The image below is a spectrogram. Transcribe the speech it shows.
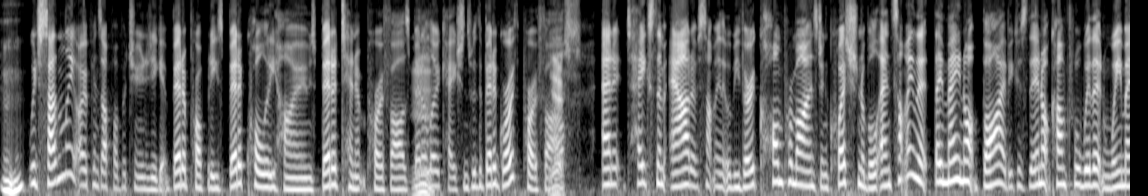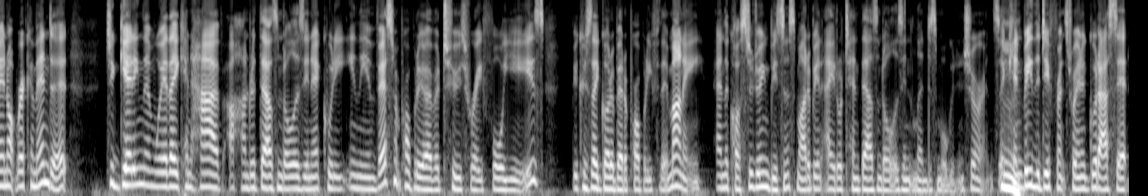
mm-hmm. which suddenly opens up opportunity to get better properties, better quality homes, better tenant profiles, better mm. locations with a better growth profile Yes. And it takes them out of something that would be very compromised and questionable and something that they may not buy because they're not comfortable with it and we may not recommend it to getting them where they can have $100,000 in equity in the investment property over two, three, four years because they got a better property for their money and the cost of doing business might have been eight or ten thousand dollars in lender's mortgage insurance. It hmm. can be the difference between a good asset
